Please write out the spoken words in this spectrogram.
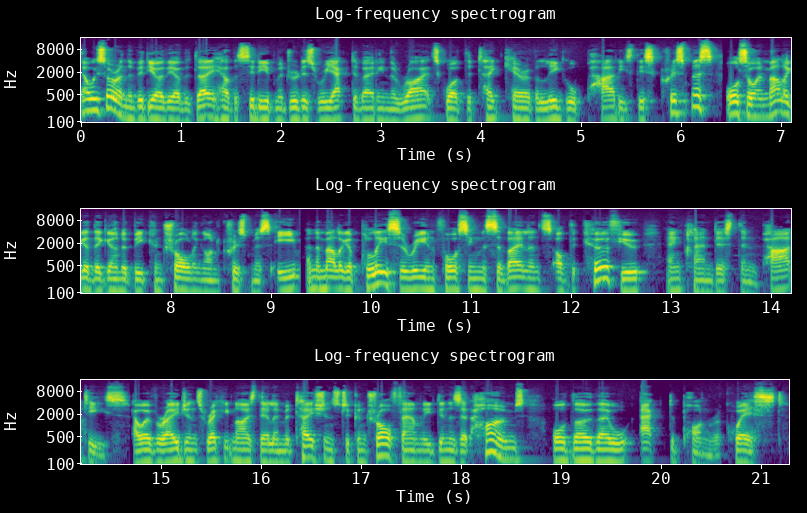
Now, we saw in the video the other day how the city of Madrid is reactivating the riot squad to take care of illegal parties this Christmas. Also in Malaga, they're going to be controlling on Christmas Eve, and the Malaga police are reinforcing the surveillance of the curfew and clandestine parties. However, agents recognize their limitations to control family dinners at homes although they will act upon request.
